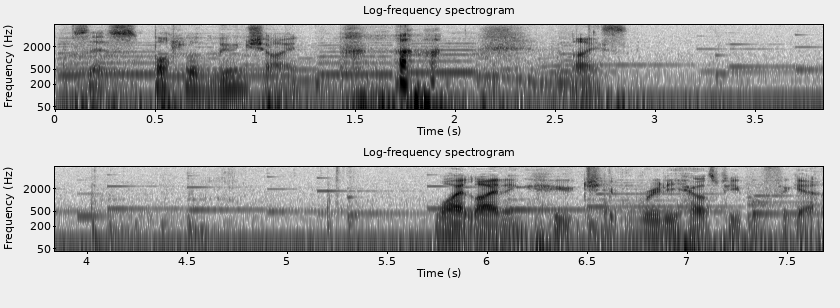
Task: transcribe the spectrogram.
What's this? Bottle of moonshine. nice. White lightning hooch. It really helps people forget.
